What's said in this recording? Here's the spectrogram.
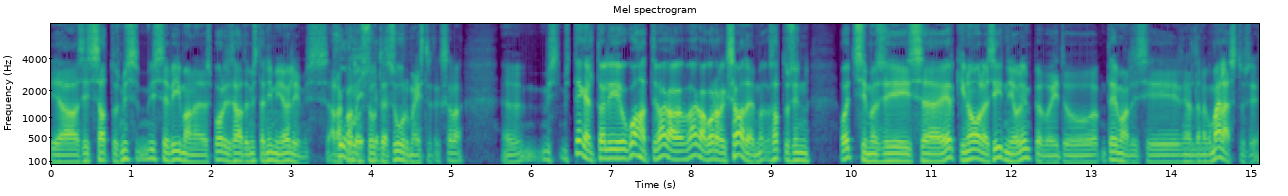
ja siis sattus, mis, mis see viimane spordisaade, mis ta nimi oli, mis ära kadus suhtes suurmeistrid, eks ole, mis, mis tegelikult oli ju kohati väga, väga korralik saade, ma sattusin otsima siis äh, Erki Noole Sydney olümpiavõidu teemalisi nii-öelda nagu mälestusi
